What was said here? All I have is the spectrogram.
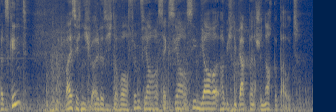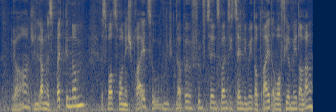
Als Kind, weiß ich nicht, wie alt ich da war, fünf Jahre, sechs Jahre, sieben Jahre, habe ich die Bergbahn schon nachgebaut. Ja, schon ein langes Brett genommen. Es war zwar nicht breit, so knappe 15, 20 Zentimeter breit, aber vier Meter lang.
